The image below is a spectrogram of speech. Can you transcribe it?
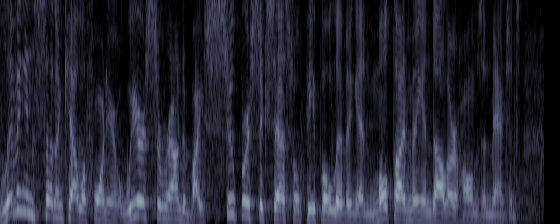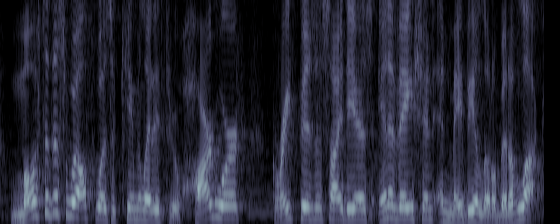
Living in Southern California, we are surrounded by super successful people living in multi-million dollar homes and mansions. Most of this wealth was accumulated through hard work, great business ideas, innovation, and maybe a little bit of luck.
